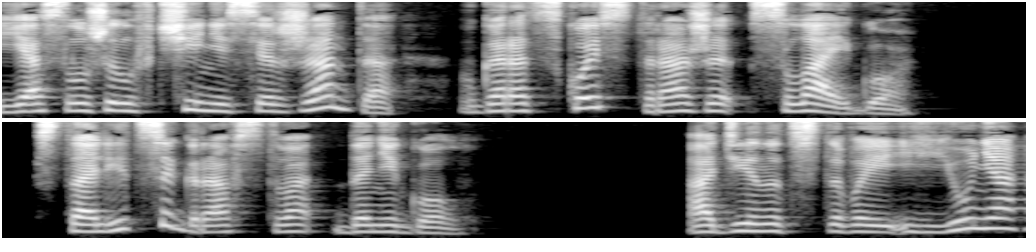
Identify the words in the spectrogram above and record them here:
я служил в чине сержанта в городской страже Слайго столицы графства Данигол. 11 июня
